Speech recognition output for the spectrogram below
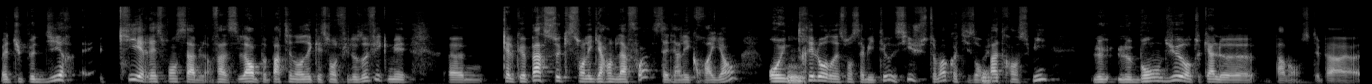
Bah, tu peux te dire, qui est responsable? Enfin, là, on peut partir dans des questions philosophiques, mais quelque part, ceux qui sont les garants de la foi, c'est-à-dire les croyants, ont une mmh. très lourde responsabilité aussi, justement, quand ils n'ont pas transmis le, bon Dieu, en tout cas le, pardon, c'était pas,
